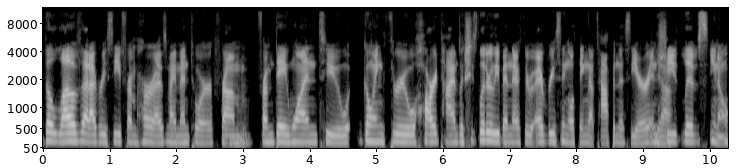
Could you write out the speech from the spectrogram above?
the love that i've received from her as my mentor from mm-hmm. from day one to going through hard times like she's literally been there through every single thing that's happened this year and yeah. she lives you know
